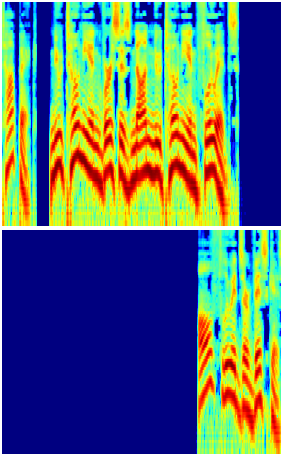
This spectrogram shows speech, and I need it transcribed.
Topic: Newtonian versus non-Newtonian fluids. All fluids are viscous,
